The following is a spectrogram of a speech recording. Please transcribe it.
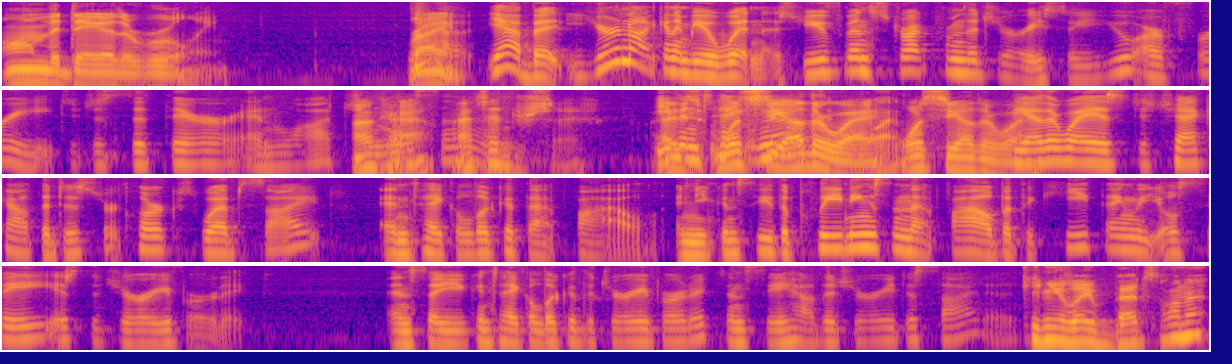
on the day of the ruling, right? Yeah, yeah, but you're not going to be a witness. You've been struck from the jury, so you are free to just sit there and watch. And Okay, listen that's and interesting. Even It's- What's take the other way? want. What's the other way? The other way is to check out the district clerk's website and take a look at that file, and you can see the pleadings in that file. But the key thing that you'll see is the jury verdict, and so you can take a look at the jury verdict and see how the jury decided. Can you lay bets on it?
